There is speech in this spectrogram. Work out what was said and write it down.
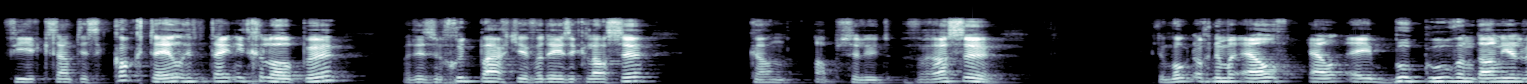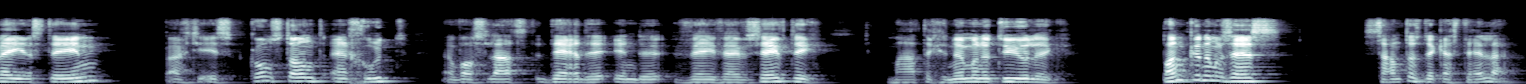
4 Xantis Cocktail heeft de tijd niet gelopen, maar dit is een goed paardje voor deze klasse. Kan absoluut verrassen. Ik noem ook nog nummer 11, L.E. Buku van Daniel Weijersteen. Paardje is constant en goed en was laatst derde in de V75. Matige nummer natuurlijk. Banken nummer 6, Santos de Castella.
